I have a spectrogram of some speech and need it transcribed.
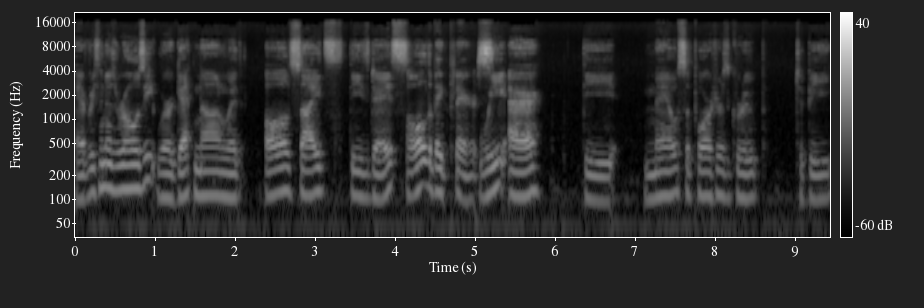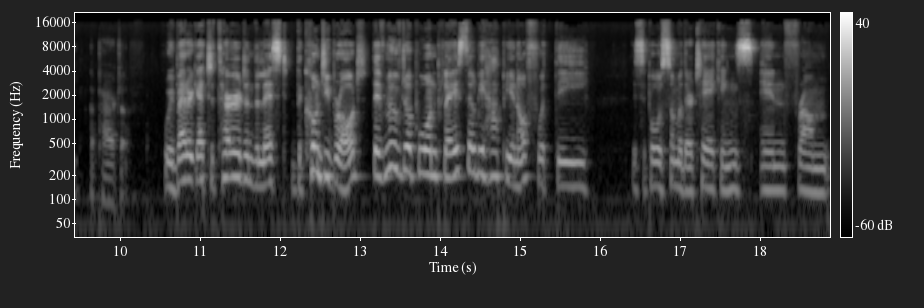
Everything is rosy. We're getting on with all sides these days. All the big players. We are the Mayo supporters group to be a part of. We better get to third in the list. The Cunty Broad. They've moved up one place. They'll be happy enough with the, I suppose, some of their takings in from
